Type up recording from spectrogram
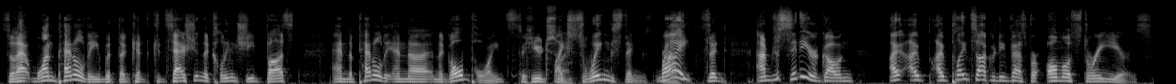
So that one penalty with the con- concession, the clean sheet bust, and the penalty and the and the goal points, It's a huge like swings things. Right. So I'm just sitting here going, I I I've played soccer defense for almost three years,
